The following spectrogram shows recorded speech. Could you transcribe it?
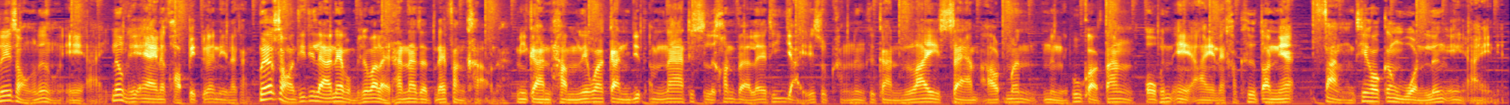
เรื่องที่สองเรื่องของ AI เรื่องของ AI เนี่ยขอปิดด้วยอันนี้แล้วกัน เมื่อสองที่ที่แล้วเนี่ยผมเชื่อว่าหลายท่านน่าจะได้ฟังข่าวนะมีการทำเรียกว่าการยึดอำนาจที่ซิลิคอนแวลลย์ที่ใหญ่ที่สุดครั้งหนึ่งคือการไล่แซมอัลต์แมนหนึ่งในผู้ก่อตั้ง OpenAI นะครับคือตอนนี้ฝั่งที่เขากังวลเรื่อง AI เนี่ย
